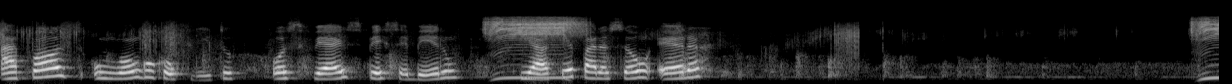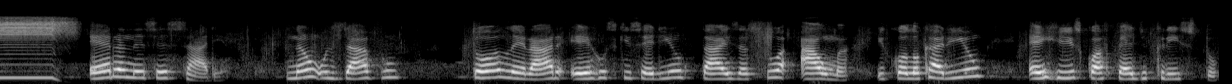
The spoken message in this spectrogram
Após um longo conflito, os fiéis perceberam que a separação era era necessária. Não usavam tolerar erros que seriam tais à sua alma e colocariam em risco a fé de Cristo.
